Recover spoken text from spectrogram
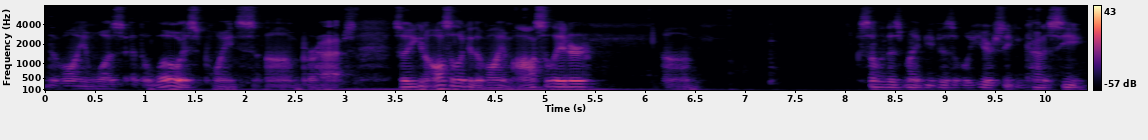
the volume was at the lowest points, um, perhaps. So you can also look at the volume oscillator. Um, some of this might be visible here, so you can kind of see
